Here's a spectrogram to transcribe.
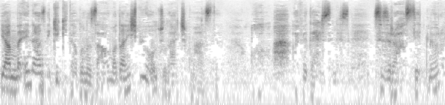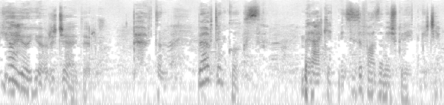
yanına en az iki kitabınızı almadan hiçbir yolculuğa çıkmazdı. Oh, affedersiniz, sizi rahatsız etmiyorum ya. Yo yo yo rica ederim. Burton, Burton Cooks. Merak etmeyin, sizi fazla meşgul etmeyeceğim.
